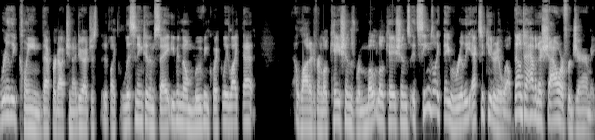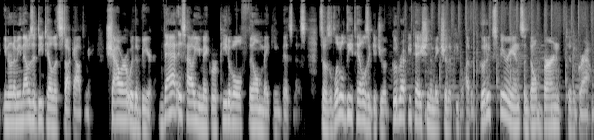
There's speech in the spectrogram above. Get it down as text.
really clean that production. I do i just like listening to them say even though moving quickly like that a lot of different locations remote locations it seems like they really executed it well. Down to having a shower for jeremy you know what i mean? That was a detail that stuck out to me. Shower with a beer. That is how you make repeatable filmmaking business. So those little details that get you a good reputation to make sure that people have a good experience and don't burn to the ground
